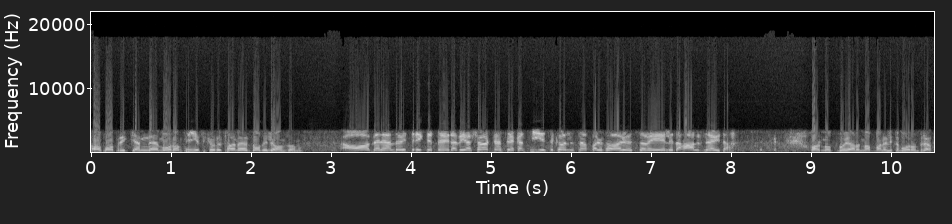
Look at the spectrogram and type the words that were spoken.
Ja, Patrik. En eh, morgon 10 sekunder före Daniel Jansson. Ja, men ändå inte riktigt nöjda. Vi har kört den sträckan 10 sekunder snabbare förut, så vi är lite halvnöjda. Har det något att göra med att man är lite morgontrött?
